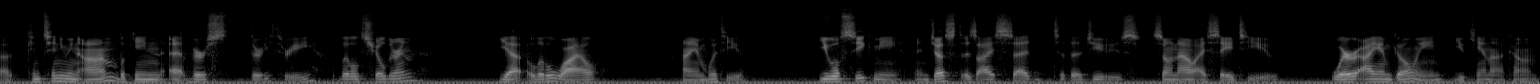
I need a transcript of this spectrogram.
Uh, continuing on, looking at verse 33 Little children, yet a little while I am with you. You will seek me, and just as I said to the Jews, so now I say to you, where I am going, you cannot come.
